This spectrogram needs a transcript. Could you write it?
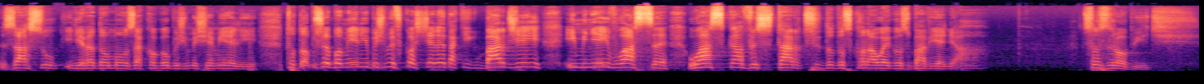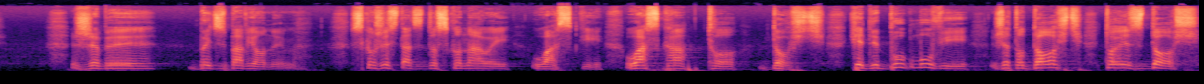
zasług i nie wiadomo za kogo byśmy się mieli. To dobrze, bo mielibyśmy w kościele takich bardziej i mniej w łasce. Łaska wystarczy do doskonałego zbawienia. Co zrobić, żeby być zbawionym? Skorzystać z doskonałej łaski. Łaska to dość. Kiedy Bóg mówi, że to dość, to jest dość.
